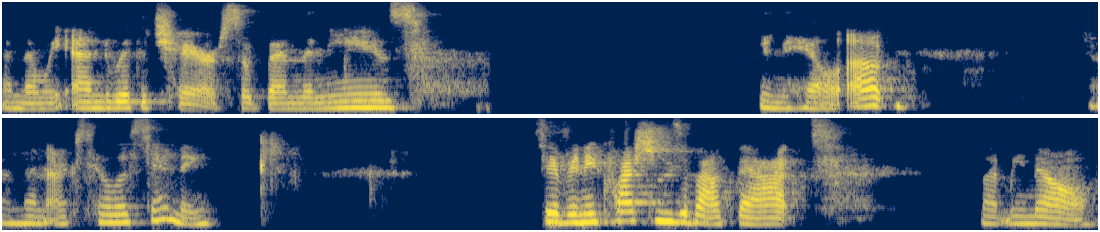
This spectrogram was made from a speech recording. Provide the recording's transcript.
And then we end with a chair. So bend the knees. Inhale up. And then exhale is standing. So if you have any questions about that, let me know.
